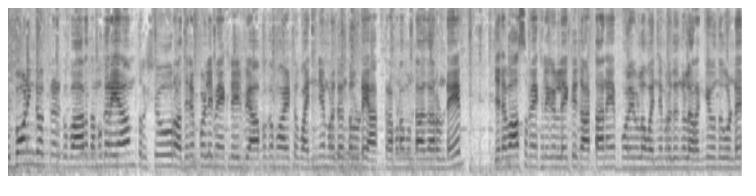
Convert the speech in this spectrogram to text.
ഗുഡ് മോർണിംഗ് ഡോക്ടർ കുമാർ നമുക്കറിയാം തൃശൂർ അതിരപ്പള്ളി മേഖലയിൽ വ്യാപകമായിട്ട് വന്യമൃഗങ്ങളുടെ ആക്രമണം ഉണ്ടാകാറുണ്ട്. ജനവാസ മേഖലകളിലേക്ക് കാട്ടാനെ പോലെയുള്ള വന്യമൃഗങ്ങൾ ഇറങ്ങി വന്നുകൊണ്ട്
